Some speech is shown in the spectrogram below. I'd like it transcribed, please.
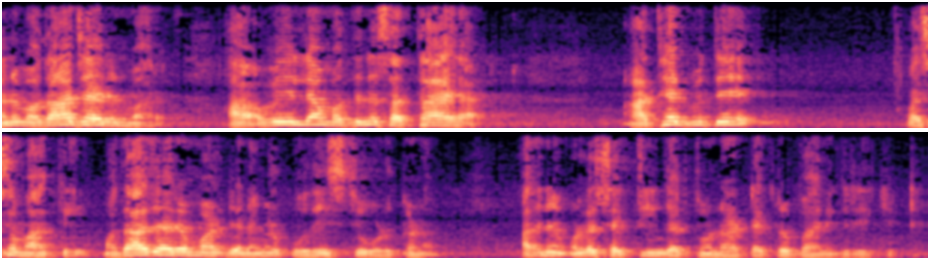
അതിന് മതാചാര്യന്മാർ അവയെല്ലാം അതിന് സത്തായ ആധ്യാത്മത്തെ വശമാക്കി മതാചാര്യന്മാർ ജനങ്ങൾക്ക് ഉപദേശിച്ചു കൊടുക്കണം. അതിനുള്ള ശക്തിയും കരുത്തും ഉണ്ടാകട്ടെ കൃപ അനുഗ്രഹിക്കട്ടെ.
